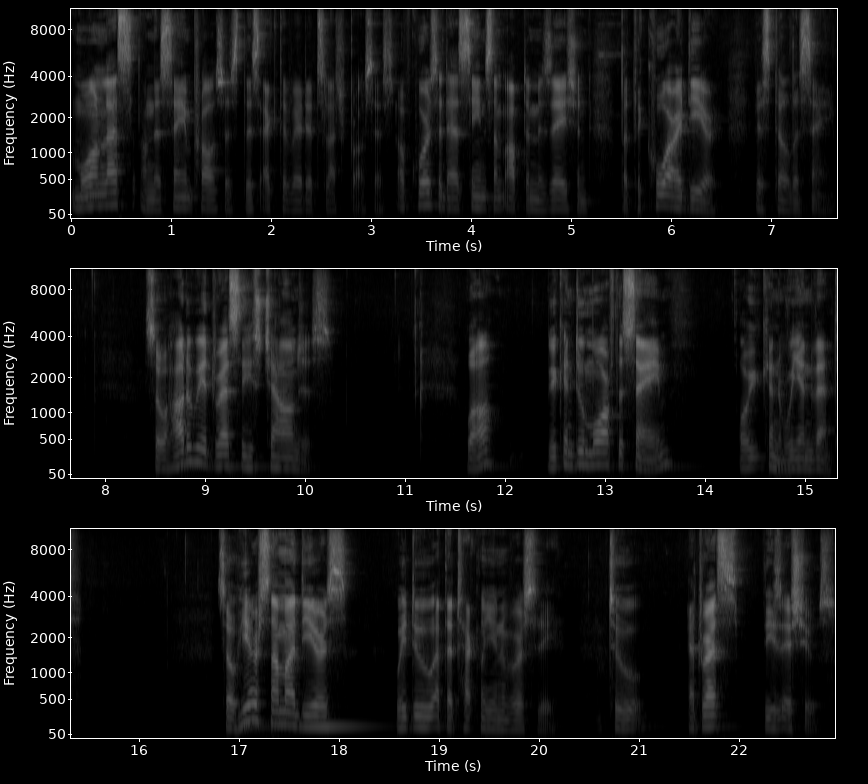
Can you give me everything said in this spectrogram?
more or less on the same process, this activated sludge process. Of course, it has seen some optimization, but the core idea is still the same. So how do we address these challenges? Well, you can do more of the same, or you can reinvent. So here are some ideas we do at the Technical University to address these issues.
